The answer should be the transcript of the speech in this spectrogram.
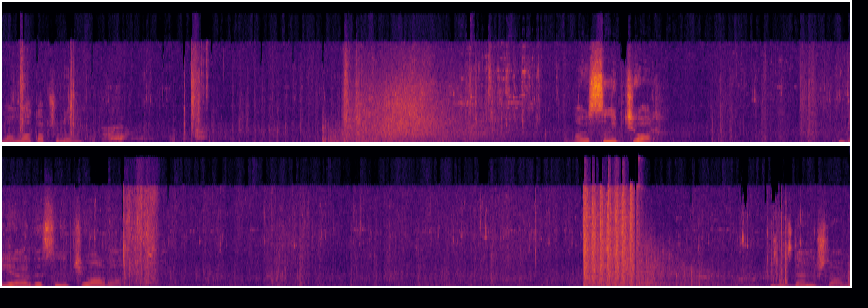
Vallahi kapçuladım. Abi snipçi var. Bir yerde snipçi var da. Bizdenmiş abi.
